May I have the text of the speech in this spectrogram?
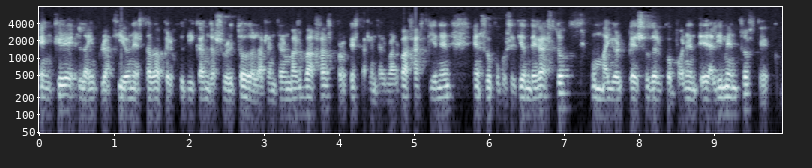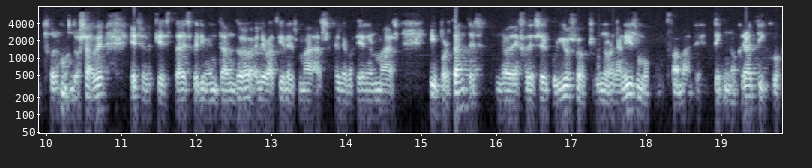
en que la inflación estaba perjudicando sobre todo a las rentas más bajas, porque estas rentas más bajas tienen en su composición de gasto un mayor peso del componente de alimentos, que como todo el mundo sabe es el que está experimentando elevaciones más, elevaciones más importantes. No deja de ser curioso que un organismo con fama de tecnocrático,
